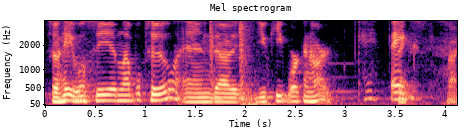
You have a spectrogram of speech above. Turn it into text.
So hey, we'll mm-hmm. see you in level two, and uh, you keep working hard. okay, thanks. Bye.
